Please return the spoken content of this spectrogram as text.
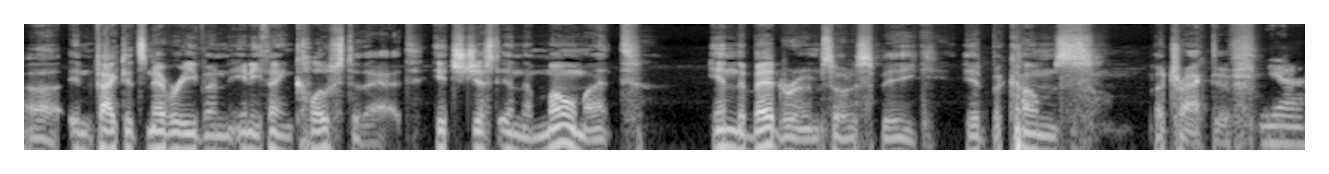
Uh, in fact, it's never even anything close to that. It's just in the moment, in the bedroom, so to speak, it becomes attractive. Yeah.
